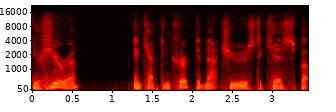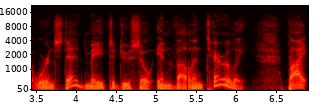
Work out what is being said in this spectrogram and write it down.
Uhura and Captain Kirk did not choose to kiss, but were instead made to do so involuntarily by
